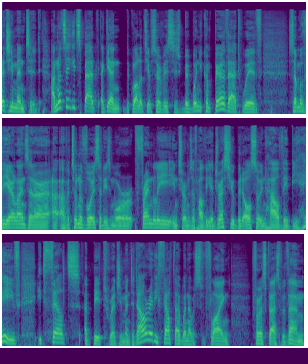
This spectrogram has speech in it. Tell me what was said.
regimented. I'm not saying it's bad. Again, the quality of service is, but when you compare that with some of the airlines that are have a tone of voice that is more friendly in terms of how they address you, but also in how they behave, it felt a bit regimented. I already felt that when I was flying first class with them.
